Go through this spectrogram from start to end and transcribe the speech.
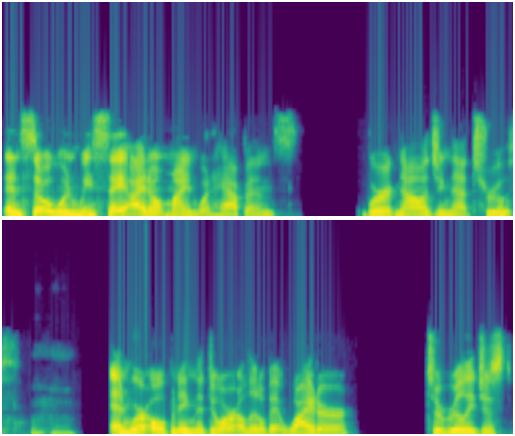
And so when we say, "I don't mind what happens," we're acknowledging that truth mm-hmm. and we're opening the door a little bit wider to really just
